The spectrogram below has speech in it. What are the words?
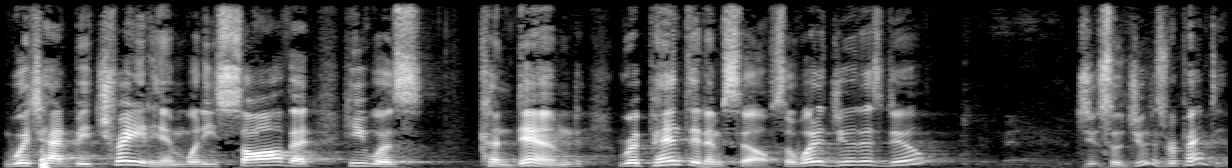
which had betrayed him, when he saw that he was condemned, repented himself. So what did Judas do? So Judas repented.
